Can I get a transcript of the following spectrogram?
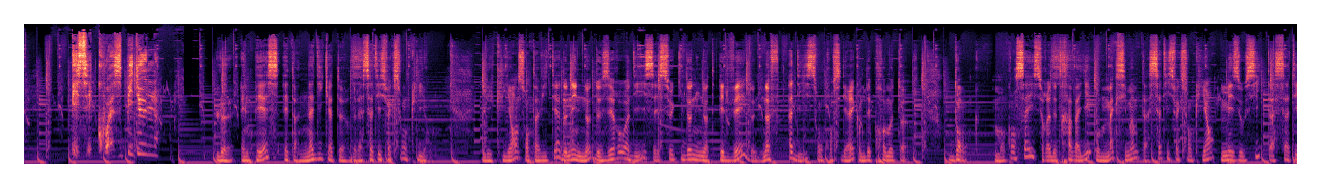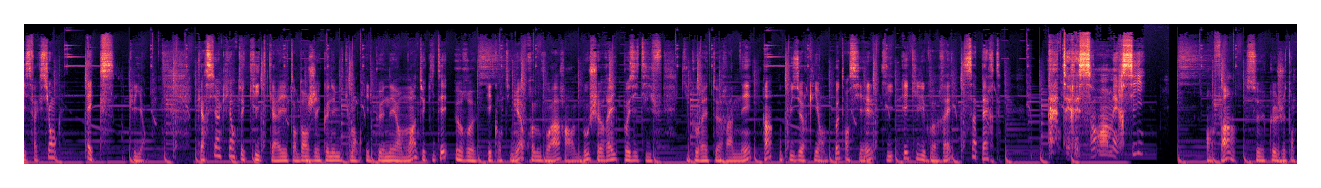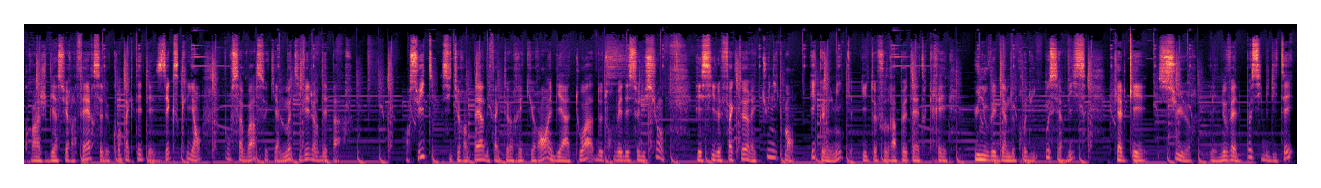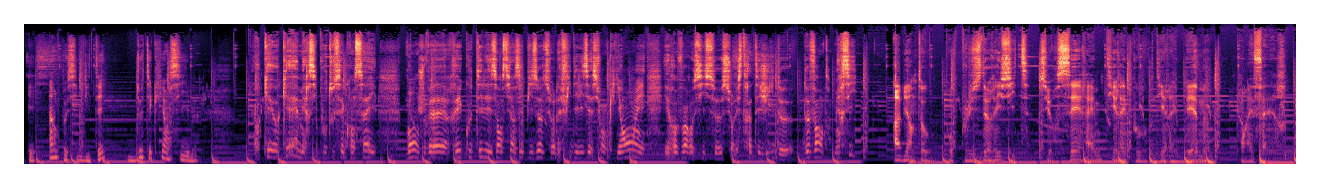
Et c'est quoi ce bidule? Le NPS est un indicateur de la satisfaction client. Les clients sont invités à donner une note de 0 à 10 et ceux qui donnent une note élevée, de 9 à 10, sont considérés comme des promoteurs. Donc, mon conseil serait de travailler au maximum ta satisfaction client, mais aussi ta satisfaction ex-client. Car si un client te quitte car il est en danger économiquement, il peut néanmoins te quitter heureux et continuer à promouvoir un bouche-oreille positif qui pourrait te ramener un ou plusieurs clients potentiels qui équilibreraient sa perte. Intéressant, merci. Enfin, ce que je t'encourage bien sûr à faire, c'est de contacter tes ex-clients pour savoir ce qui a motivé leur départ. Ensuite, si tu repères des facteurs récurrents, eh bien à toi de trouver des solutions. Et si le facteur est uniquement économique, il te faudra peut-être créer une nouvelle gamme de produits ou services calqués sur les nouvelles possibilités et impossibilités de tes clients cibles. Ok, ok, merci pour tous ces conseils. Bon, je vais réécouter les anciens épisodes sur la fidélisation client et, et revoir aussi ceux sur les stratégies de, de vente. Merci. À bientôt pour plus de réussite sur crm-pour-pme.fr.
